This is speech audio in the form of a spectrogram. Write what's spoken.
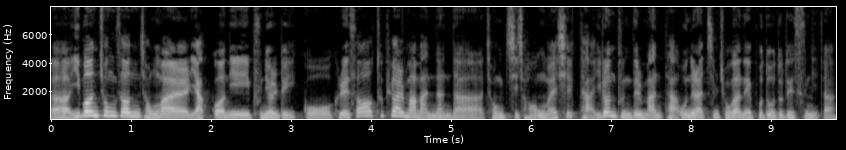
아, 이번 총선 정말 야권이 분열돼 있고 그래서 투표할 마음 안 난다. 정치 정말 싫다. 이런 분들 많다. 오늘 아침 조간에 보도도 됐습니다.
